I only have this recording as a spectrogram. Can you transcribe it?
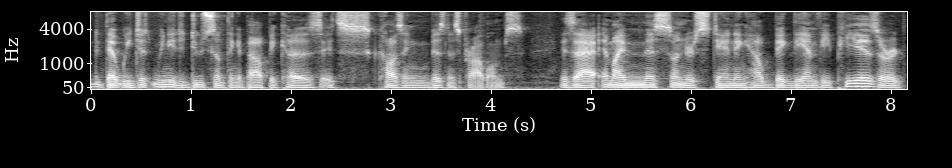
that we just we need to do something about because it's causing business problems. Is that am I misunderstanding how big the MVP is, or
